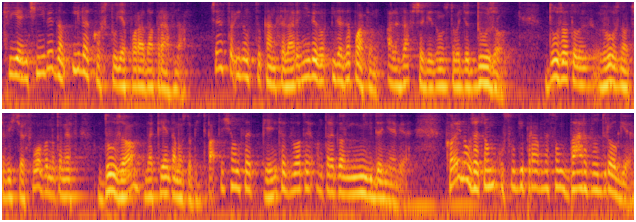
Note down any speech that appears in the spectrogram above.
klienci nie wiedzą, ile kosztuje porada prawna. Często idąc do kancelarii nie wiedzą, ile zapłacą, ale zawsze wiedzą, że to będzie dużo. Dużo to jest różne oczywiście słowo, natomiast dużo dla klienta może to być 2500 zł, on tego nigdy nie wie. Kolejną rzeczą, usługi prawne są bardzo drogie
